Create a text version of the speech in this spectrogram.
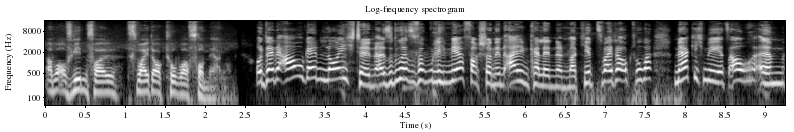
Aber auf jeden Fall 2. Oktober vormerken. Und deine Augen leuchten. Also du hast es vermutlich mehrfach schon in allen Kalendern markiert. 2. Oktober merke ich mir jetzt auch. Ähm,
